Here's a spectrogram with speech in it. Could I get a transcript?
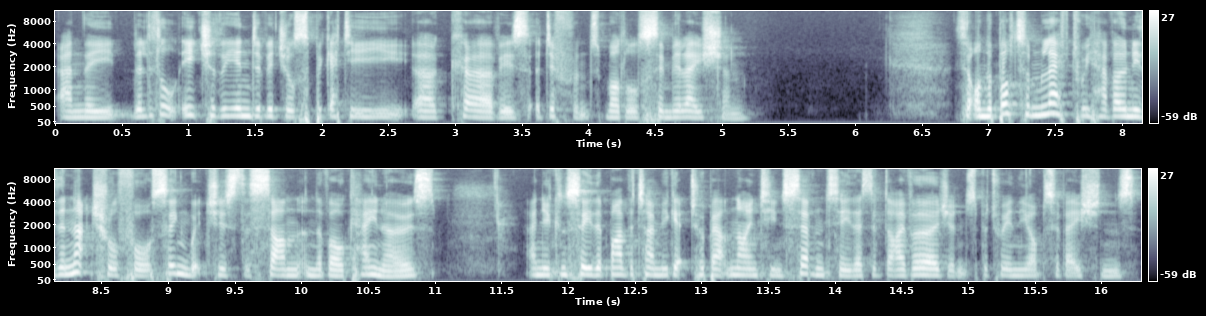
And the, the little, each of the individual spaghetti uh, curve is a different model simulation. So on the bottom left, we have only the natural forcing, which is the sun and the volcanoes. And you can see that by the time you get to about 1970, there's a divergence between the observations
